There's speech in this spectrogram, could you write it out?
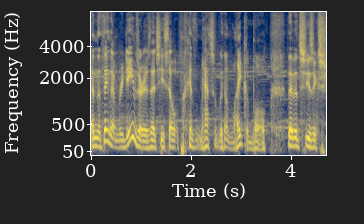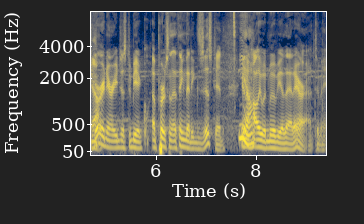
And the thing that redeems her is that she's so fucking massively unlikable that it's she's extraordinary just to be a, a person, a thing that existed in Yeah. a Hollywood movie of that era. To me,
